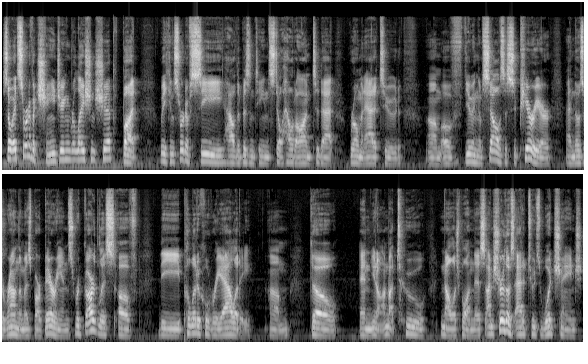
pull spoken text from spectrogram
so it's sort of a changing relationship, but we can sort of see how the Byzantines still held on to that Roman attitude um, of viewing themselves as superior and those around them as barbarians, regardless of the political reality. Um, though, and you know, I'm not too knowledgeable on this, I'm sure those attitudes would change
